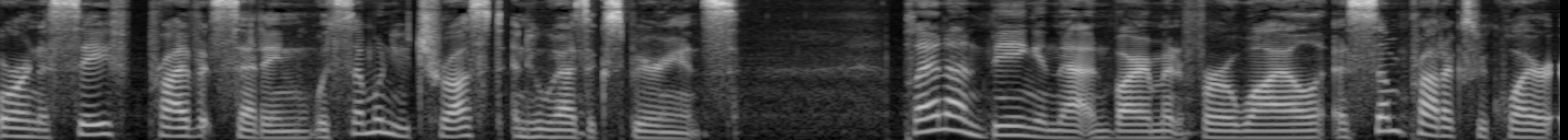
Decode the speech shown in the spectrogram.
or in a safe, private setting with someone you trust and who has experience. Plan on being in that environment for a while, as some products require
